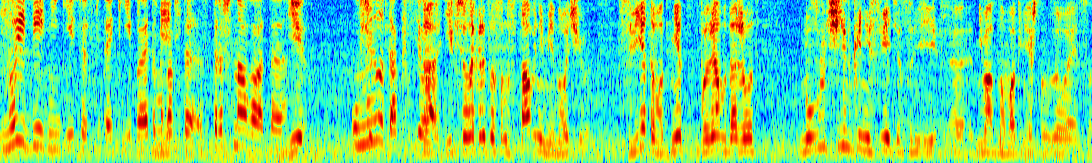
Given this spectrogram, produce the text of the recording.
Ну и бедненькие все-таки такие, поэтому как-то страшновато. И Уныло всё- так все. Да, и все закрыто сам ставнями ночью. Света вот нет, прям даже вот, ну, лучинка не светится ни, э, ни в одном окне, что называется.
